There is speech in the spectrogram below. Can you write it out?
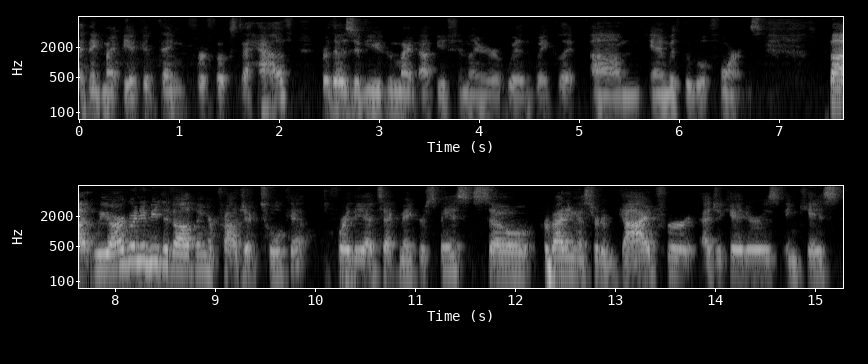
I think might be a good thing for folks to have for those of you who might not be familiar with Wakelet um, and with Google Forms. But we are going to be developing a project toolkit for the EdTech Makerspace. So providing a sort of guide for educators in case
